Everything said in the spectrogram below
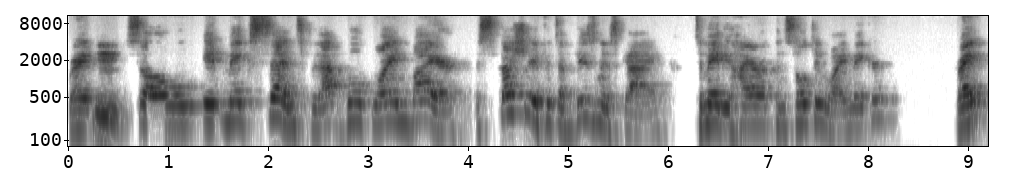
right? Mm. So it makes sense for that bulk wine buyer, especially if it's a business guy, to maybe hire a consulting winemaker, right?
